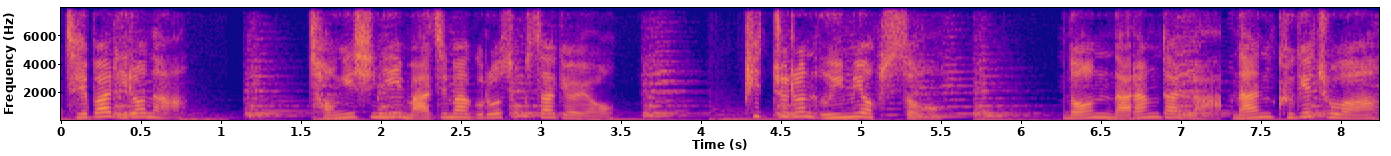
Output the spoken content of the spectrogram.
제발 일어나. 정희신이 마지막으로 속삭여요. 핏줄은 의미 없어. 넌 나랑 달라. 난 그게 좋아.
